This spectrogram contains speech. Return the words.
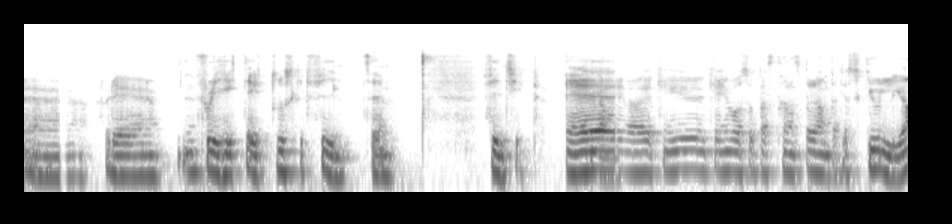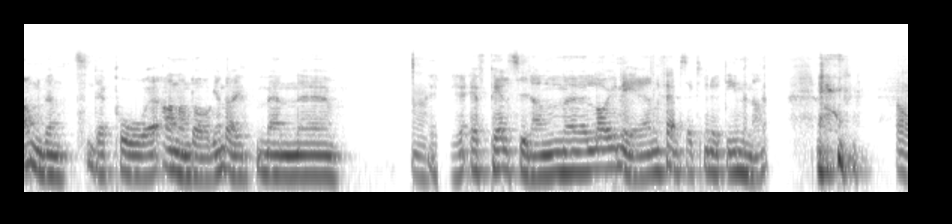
Eh, för det, free hit är ju ett ruskigt fint, eh, fint chip. Eh, Jag kan ju, kan ju vara så pass transparent att jag skulle ju använt det på eh, annandagen där. Men eh, FPL-sidan eh, la ju ner en 5-6 minuter innan. Ja.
